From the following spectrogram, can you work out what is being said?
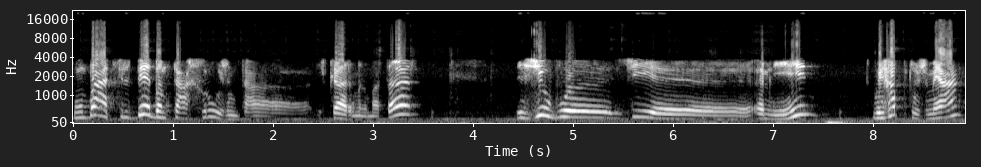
ومن بعد في الباب نتاع خروج نتاع الكار من المطار يجيو يجي آه، أمنيين ويهبطوا جماعة.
